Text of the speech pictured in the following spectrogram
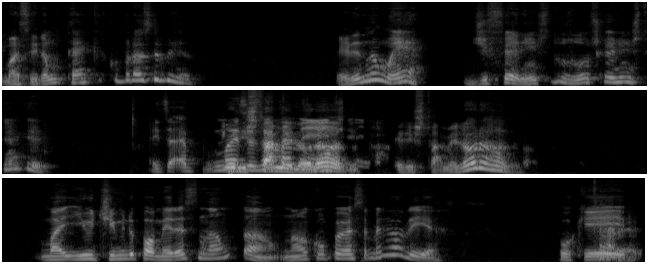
Mas ele é um técnico brasileiro. Ele não é diferente dos outros que a gente tem aqui. Mas ele está exatamente. melhorando? Ele está melhorando. Mas, e o time do Palmeiras não tão, não acompanhou essa melhoria. Porque. Cara,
